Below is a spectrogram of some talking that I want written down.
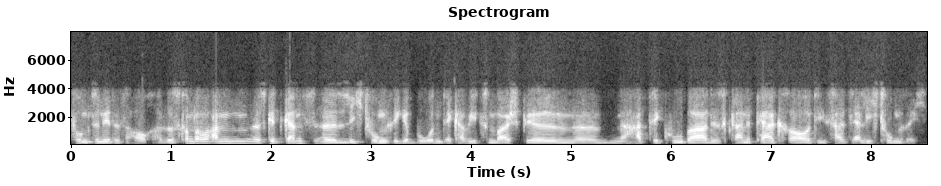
funktioniert es auch. Also es kommt auch an, es gibt ganz äh, lichthungrige Bodendecker, wie zum Beispiel eine, eine HC Cuba, dieses kleine Perlkraut, die ist halt sehr lichthungrig.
